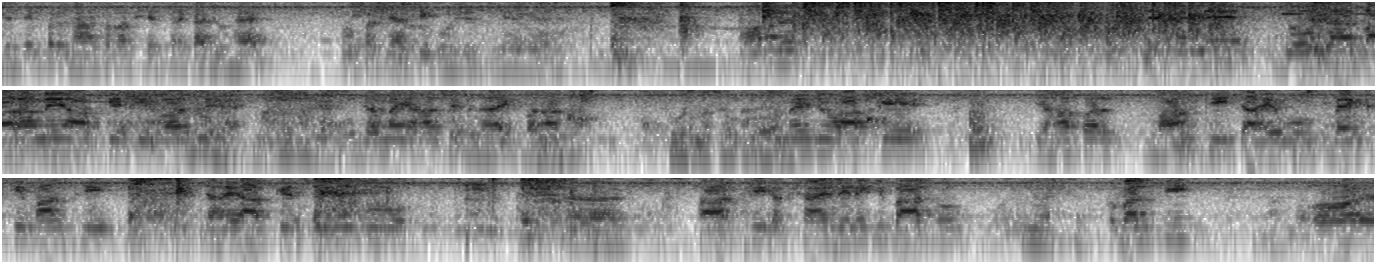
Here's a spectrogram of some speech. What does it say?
जसीमपुर विधानसभा क्षेत्र का जो है, वो प्रत्याशी घोषित किया गया है। और इससे पहले 2012 में आपके आशीर्वाद से, जब मैं यहाँ से विधायक बना था, उसमें जो आपके यहाँ पर मांग थी, चाहे वो बैंक की मांग थी, चाहे आपके स्कूल को आर्ट्स की कक्षाएँ देने की बात हो कॉमर्स की, और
